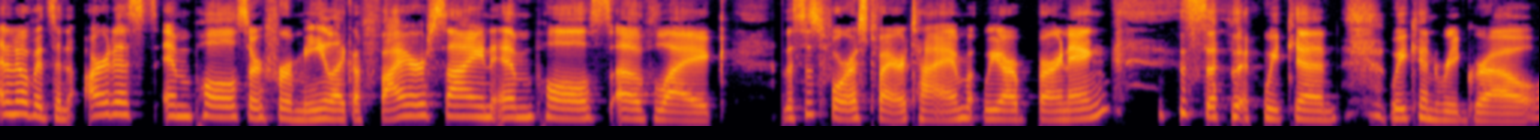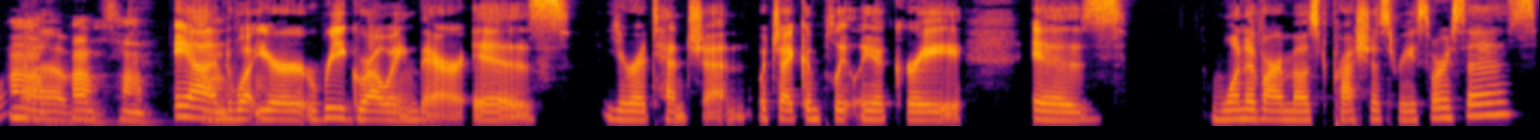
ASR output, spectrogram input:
don't know if it's an artist's impulse or for me, like a fire sign impulse of like, this is forest fire time. We are burning so that we can we can regrow. Mm, um, mm-hmm, and mm-hmm. what you're regrowing there is your attention, which I completely agree is one of our most precious resources.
